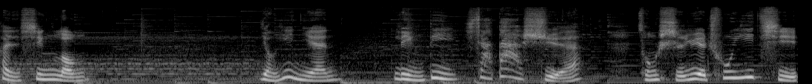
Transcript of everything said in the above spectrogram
很兴隆。有一年，领地下大雪。从十月初一起，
